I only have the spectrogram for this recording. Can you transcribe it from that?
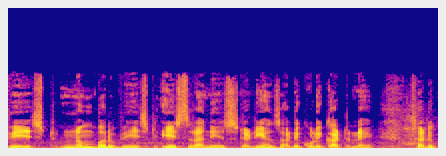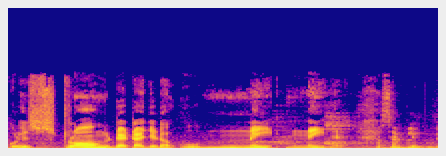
ਵੇਸਟ ਨੰਬਰ ਵੇਸਟ ਇਸ ਤਰ੍ਹਾਂ ਦੀਆਂ ਸਟੱਡੀਆਂ ਸਾਡੇ ਕੋਲੇ ਘੱਟ ਨੇ, ਸਾਡੇ ਕੋਲੇ ਸਟਰੋਂਗ ਡਾਟਾ ਜਿਹੜਾ ਉਹ ਨਹੀਂ ਨਹੀਂ ਹੈ। ਪਰ ਸੈਂਪਲਿੰਗ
